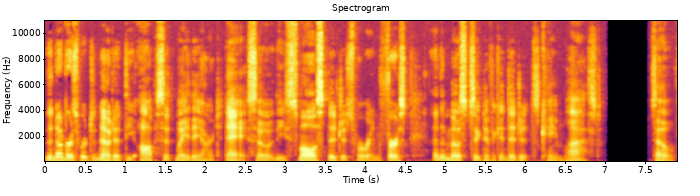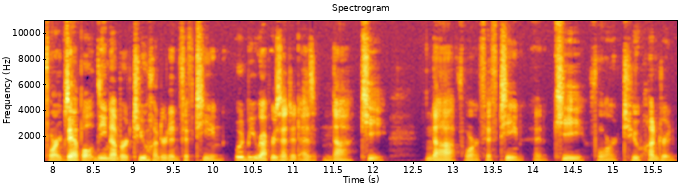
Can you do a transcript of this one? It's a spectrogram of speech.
The numbers were denoted the opposite way they are today, so the smallest digits were written first and the most significant digits came last. So, for example, the number 215 would be represented as na ki, na for 15 and ki for 200.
